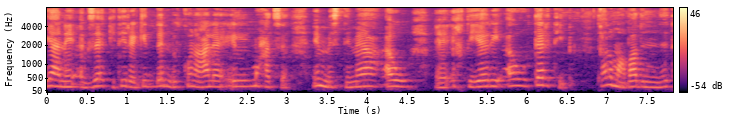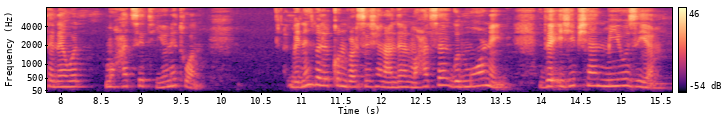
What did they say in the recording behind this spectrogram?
يعني أجزاء كتيرة جدا بتكون على المحادثة إما استماع أو آه، اختياري أو ترتيب. تعالوا مع بعض نتناول محادثة يونت 1 بالنسبة للconversation عندنا المحادثة Good morning. The Egyptian Museum.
